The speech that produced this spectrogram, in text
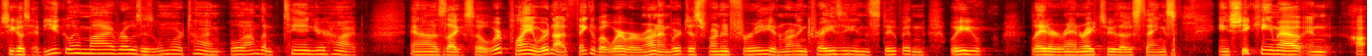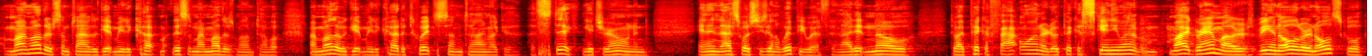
she goes, "If you go in my roses one more time, boy, I'm going to tan your heart." And I was like, "So we're playing. We're not thinking about where we're running. We're just running free and running crazy and stupid." And we later ran right through those things. And she came out, and uh, my mother sometimes would get me to cut. This is my mother's mother I'm talking about. My mother would get me to cut a twitch sometime, like a, a stick, and get your own, and and then that's what she's going to whip you with. And I didn't know. Do I pick a fat one or do I pick a skinny one? But my grandmother, being older and old school,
